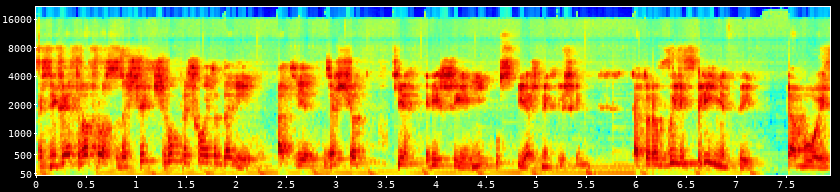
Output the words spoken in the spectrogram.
Возникает вопрос, за счет чего пришло это доверие? Ответ – за счет тех решений, успешных решений, которые были приняты тобой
